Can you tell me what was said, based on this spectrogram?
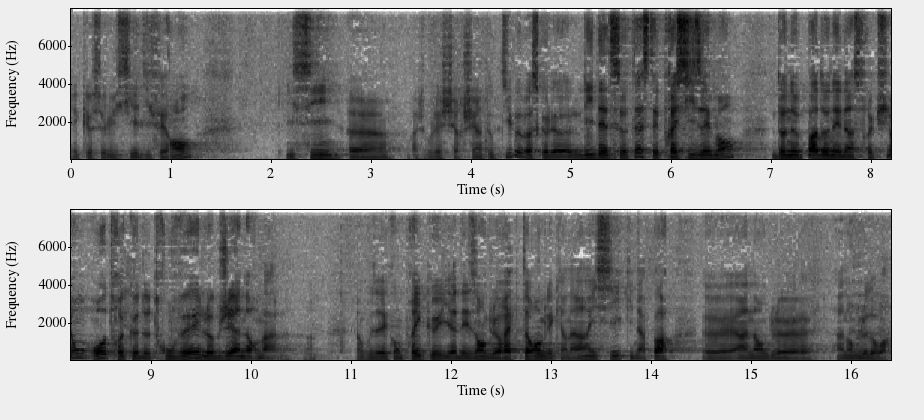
et que celui-ci est différent. Ici, euh, bah, je vous laisse chercher un tout petit peu parce que l'idée de ce test est précisément de ne pas donner d'instruction autre que de trouver l'objet anormal. Donc vous avez compris qu'il y a des angles rectangles et qu'il y en a un ici qui n'a pas euh, un, angle, un, angle, droit.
